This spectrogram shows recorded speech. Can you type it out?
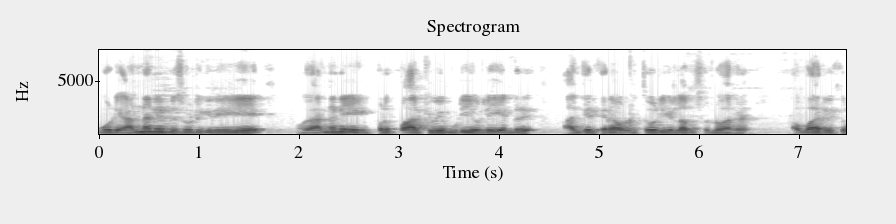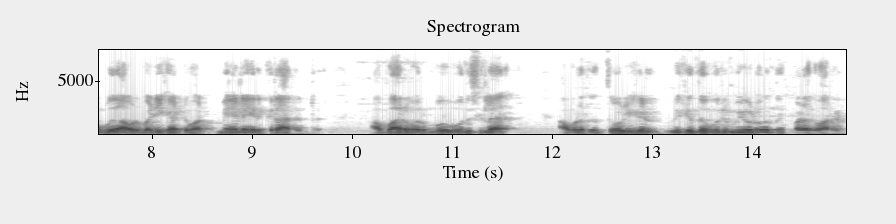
உங்களுடைய அண்ணன் என்று சொல்லுகிறீயே உங்கள் அண்ணனை இப்பொழுது பார்க்கவே முடியவில்லை என்று அங்கே இருக்கிற அவள் தோழிகள் எல்லாம் சொல்லுவார்கள். அவ்வாறு இருக்கும்போது அவள் வழிகாட்டுவாள். மேலே இருக்கிறார் என்று. அவ்வாறு வரும்போது ஒரு சில அவளது தோழிகள் மிகுந்த உரிமையோடு வந்து பழகுவார்கள்.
